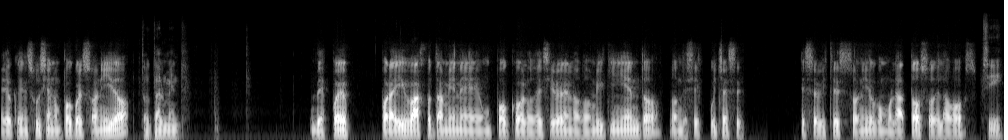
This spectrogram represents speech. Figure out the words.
medio que ensucian un poco el sonido. Totalmente. Después por ahí bajo también eh, un poco los decibeles en los 2500, donde se escucha ese, ese, ¿viste? sonido como latoso de la voz, Sí.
